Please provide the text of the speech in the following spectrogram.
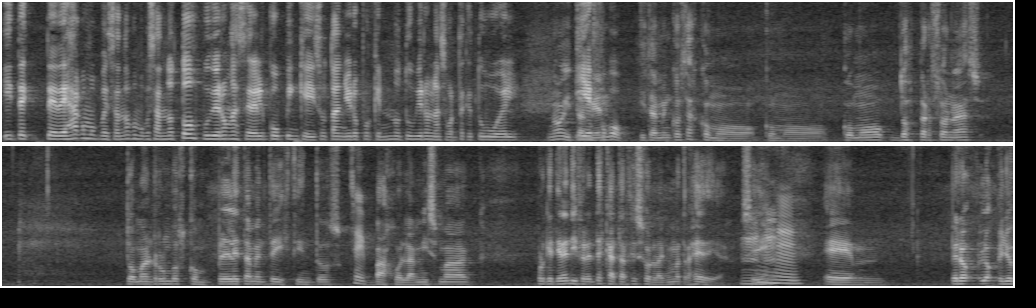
y te, te deja como pensando como que, o sea, no todos pudieron hacer el coping que hizo Tanjiro porque no tuvieron la suerte que tuvo él. No, y y es también, Foucault. y también cosas como, como, como dos personas toman rumbos completamente distintos Sí. bajo la misma... Porque tienen diferentes catarsis sobre la misma tragedia, ¿sí? Em, pero lo, yo-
